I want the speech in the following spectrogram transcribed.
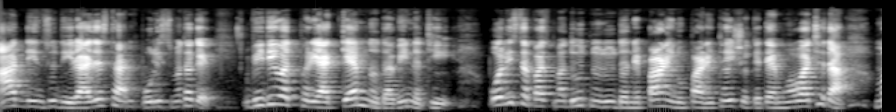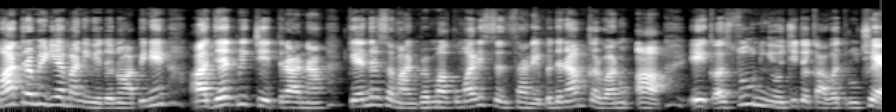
આજ દિન સુધી રાજસ્થાન પોલીસ મથકે વિધિવત ફરિયાદ કેમ નોંધાવી નથી? પોલીસ તપાસમાં દૂધનું દૂધ અને પાણીનું પાણી થઈ શકે તેમ હોવા છતાં માત્ર મીડિયામાં નિવેદનો આપીને આધ્યાત્મિક ચેતરાના કેન્દ્ર સમાન બ્રહ્માકુમારી સંસ્થાને બદનામ કરવાનું આ એક સુનિયોજિત કાવતરું છે.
